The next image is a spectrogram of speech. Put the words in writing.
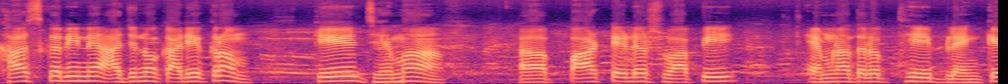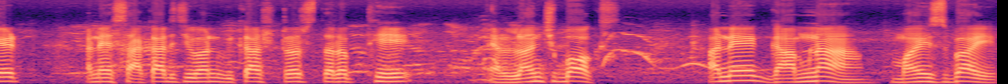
ખાસ કરીને આજનો કાર્યક્રમ કે જેમાં પાર્ટ ટેડર્સ વાપી, એમના તરફથી બ્લેન્કેટ અને સાકાર જીવન વિકાસ ટ્રસ્ટ તરફથી લંચ બોક્સ અને ગામના મહેશભાઈ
